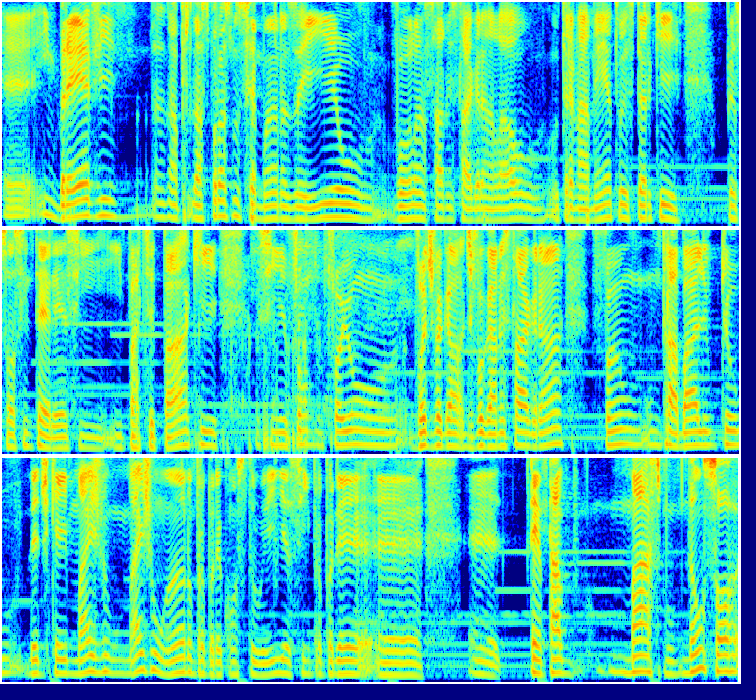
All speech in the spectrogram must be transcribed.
é, em breve, na, nas próximas semanas aí, eu vou lançar no Instagram lá o, o treinamento. Eu espero que pessoal se interesse em, em participar, que assim, foi, foi um vou divulgar, divulgar no Instagram, foi um, um, trabalho que eu dediquei mais de um, mais de um ano para poder construir, assim, para poder é, é, tentar máximo, não só,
